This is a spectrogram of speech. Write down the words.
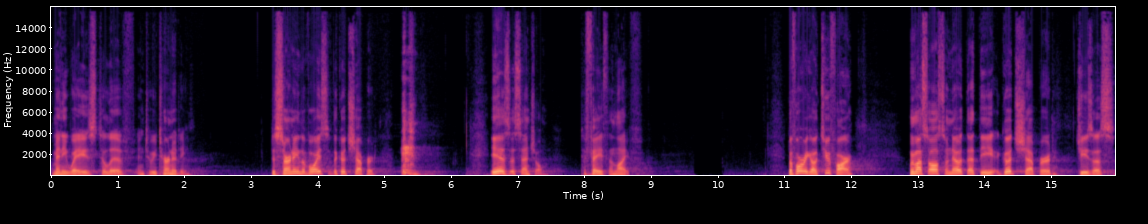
many ways to live into eternity. Discerning the voice of the Good Shepherd is essential to faith and life. Before we go too far, we must also note that the Good Shepherd, Jesus,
